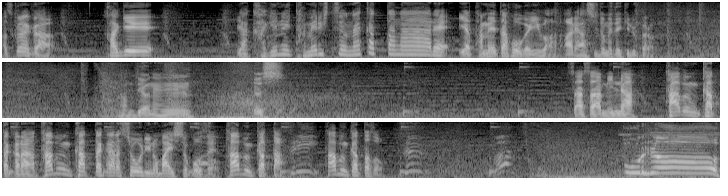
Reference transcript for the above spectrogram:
あそこなんか影いや影縫い貯める必要なかったなあれ。いや貯めた方がいいわ。あれ足止めできるから。なんでやねん。よし。さあさあみんな。多分勝ったから多分勝ったから勝利の前しとこうぜ。多分勝った。多分勝ったぞ。おらー。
